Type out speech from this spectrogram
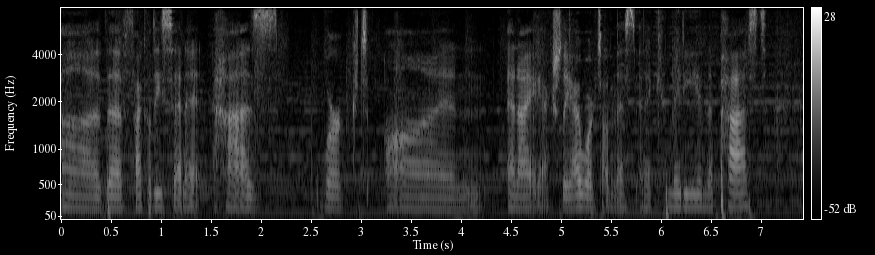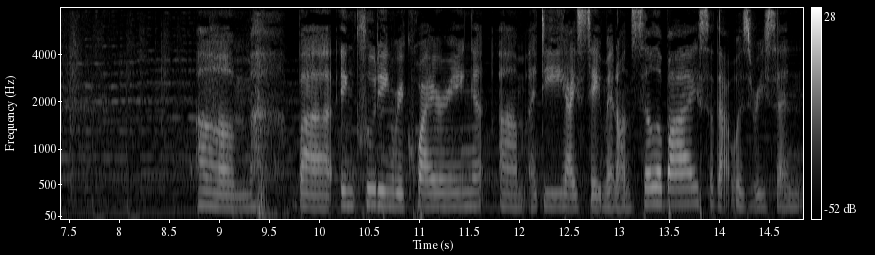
uh, the faculty senate has worked on, and I actually I worked on this in a committee in the past. Um, but including requiring um, a DEI statement on syllabi. So that was recent.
